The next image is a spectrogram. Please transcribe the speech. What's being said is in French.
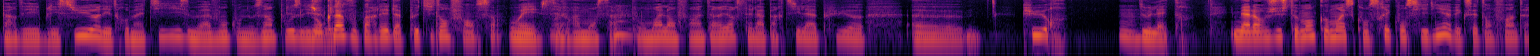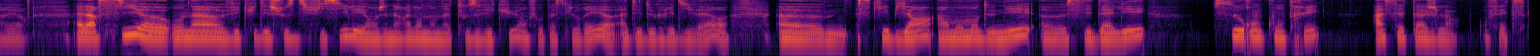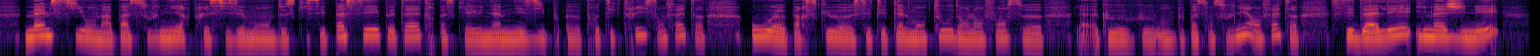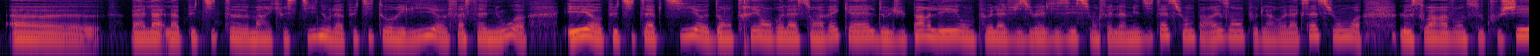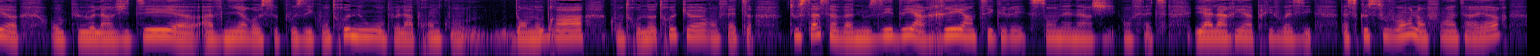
par des blessures, des traumatismes, avant qu'on nous impose les choses. Donc là, vous parlez de la petite enfance. Oui, c'est vraiment ça. Mm. Pour moi, l'enfant intérieur, c'est la partie la plus pure mm. de l'être. Mais alors justement, comment est-ce qu'on se réconcilie avec cet enfant intérieur? Alors si euh, on a vécu des choses difficiles, et en général on en a tous vécu, il hein, ne faut pas se leurrer, euh, à des degrés divers, euh, ce qui est bien à un moment donné, c'est d'aller se rencontrer à cet âge-là en fait. Même si on n'a pas souvenir précisément de ce qui s'est passé, peut-être parce qu'il y a une amnésie euh, protectrice, en fait, ou euh, parce que euh, c'était tellement tôt dans l'enfance que qu'on ne peut pas s'en souvenir, en fait, c'est d'aller imaginer bah, la, petite euh, Marie-Christine ou la petite Aurélie euh, face à nous euh, et petit à petit d'entrer en relation avec elle, de lui parler. On peut la visualiser si on fait de la méditation par exemple ou de la relaxation. Le soir avant de se coucher, on peut l'inviter à venir se poser contre nous. On peut la prendre dans nos bras, contre notre cœur en fait. Tout ça, ça va nous aider à réintégrer son énergie en fait et à la réapprivoiser. Parce que souvent, l'enfant intérieur,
